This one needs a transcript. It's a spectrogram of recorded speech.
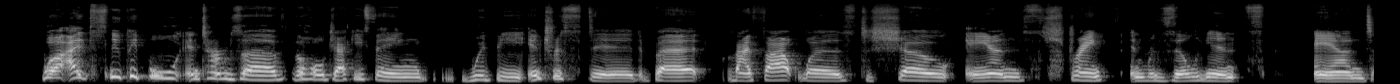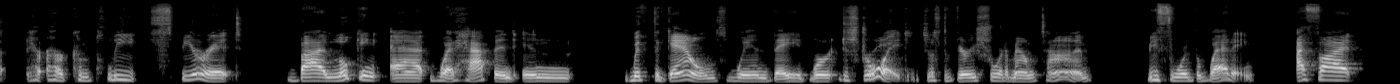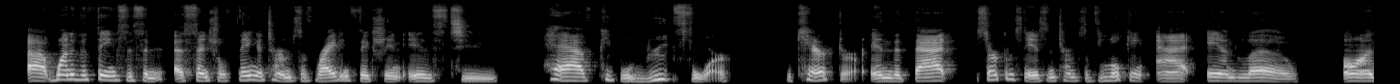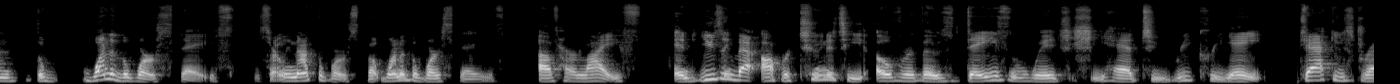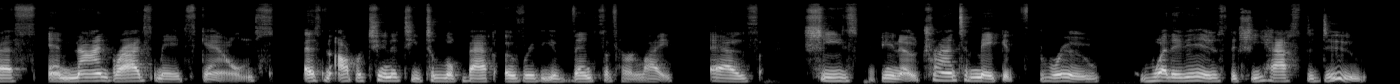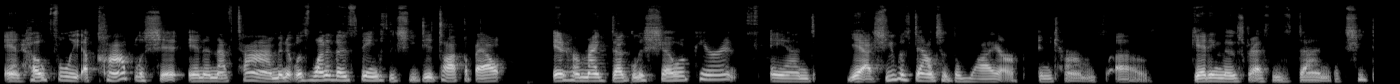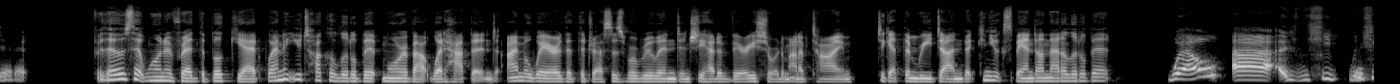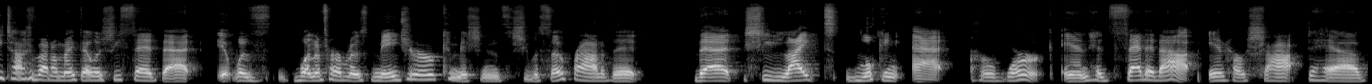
Well, I just knew people in terms of the whole Jackie thing would be interested, but my thought was to show Ann's strength and resilience and her, her complete spirit by looking at what happened in with the gowns when they weren't destroyed just a very short amount of time before the wedding. I thought uh, one of the things that's an essential thing in terms of writing fiction is to have people root for the character and that that circumstance in terms of looking at Ann Lowe on the one of the worst days, certainly not the worst, but one of the worst days of her life. And using that opportunity over those days in which she had to recreate Jackie's dress and nine bridesmaids' gowns as an opportunity to look back over the events of her life as she's, you know, trying to make it through what it is that she has to do and hopefully accomplish it in enough time. And it was one of those things that she did talk about in her Mike Douglas show appearance. And yeah, she was down to the wire in terms of getting those dresses done, but she did it. For those that won't have read the book yet, why don't you talk a little bit more about what happened? I'm aware that the dresses were ruined and she had a very short amount of time to get them redone, but can you expand on that a little bit? Well, uh, she when she talked about on Mike Douglas, she said that it was one of her most major commissions. She was so proud of it that she liked looking at her work and had set it up in her shop to have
